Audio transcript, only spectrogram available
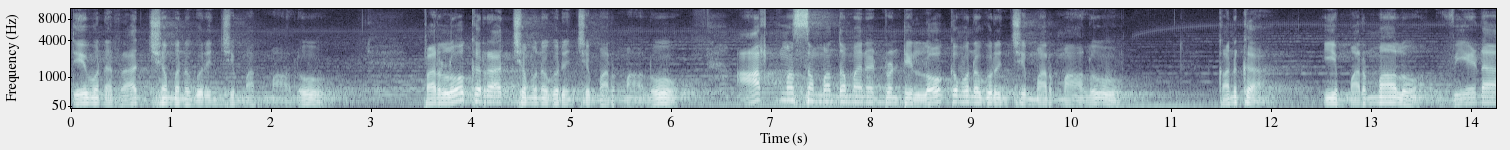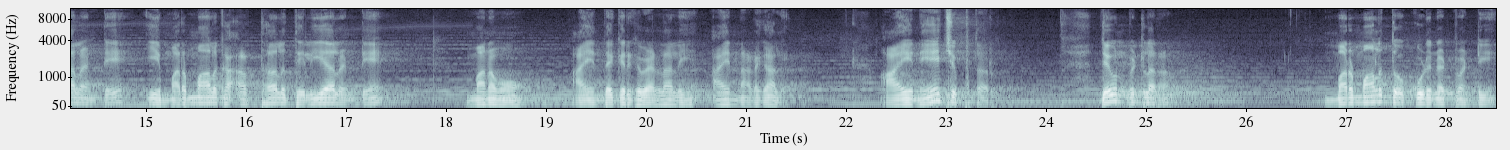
దేవుని రాజ్యమును గురించి మర్మాలు పరలోక రాజ్యమును గురించి మర్మాలు ఆత్మ సంబంధమైనటువంటి లోకమును గురించి మర్మాలు. కనుక ఈ మర్మాలు వేడాలంటే ఈ మర్మాలకు అర్థాలు తెలియాలంటే మనము ఆయన దగ్గరికి వెళ్ళాలి ఆయన్ని అడగాలి. ఆయనే చెప్తారు. దేవుని బిట్లరా మర్మాలతో కూడినటువంటి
